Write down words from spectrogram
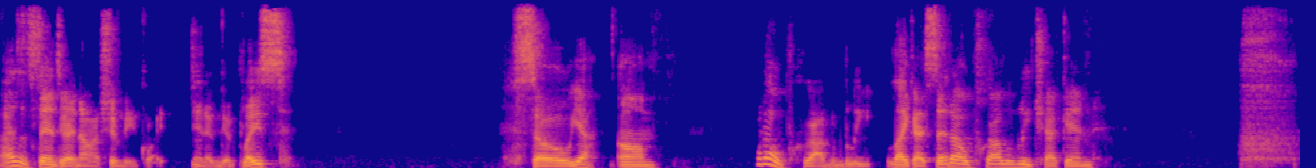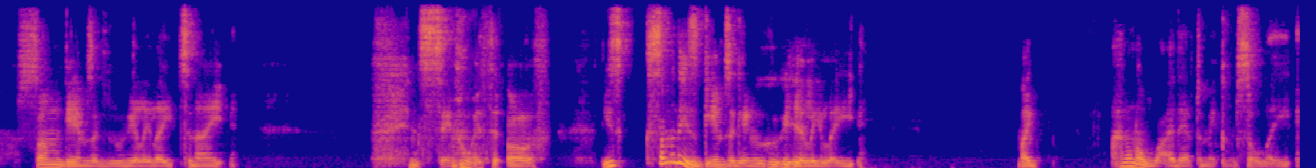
as it stands right now, I should be quite in a good place. So yeah, um, what I'll probably, like I said, I'll probably check in. Some games are really late tonight. And same with oh these some of these games are getting really late. Like I don't know why they have to make them so late.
